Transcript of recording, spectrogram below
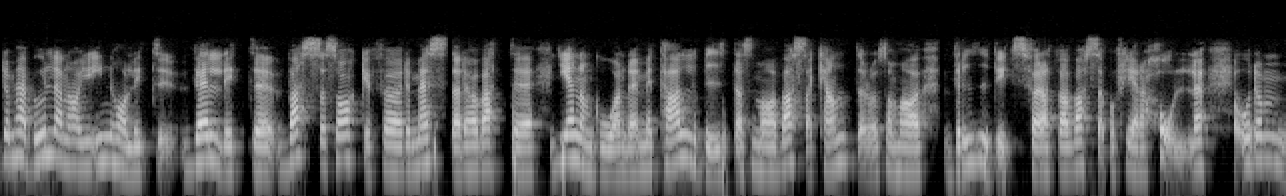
de här bullarna har ju innehållit eh, väldigt eh, vassa saker för det mesta. Det har varit eh, genomgående metallbitar som har vassa kanter och som har vridits för att vara vassa på flera håll. Och de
